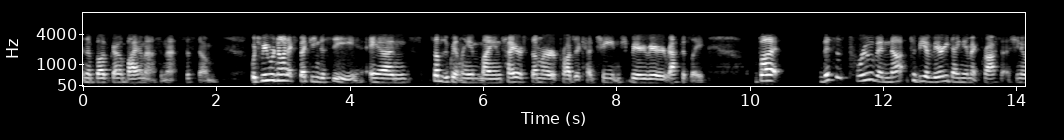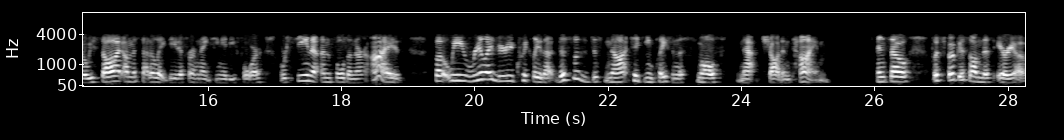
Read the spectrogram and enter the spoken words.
in above ground biomass in that system, which we were not expecting to see. And subsequently, my entire summer project had changed very, very rapidly. But this is proven not to be a very dynamic process. You know, we saw it on the satellite data from 1984. We're seeing it unfold in our eyes, but we realized very quickly that this was just not taking place in this small snapshot in time. And so let's focus on this area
